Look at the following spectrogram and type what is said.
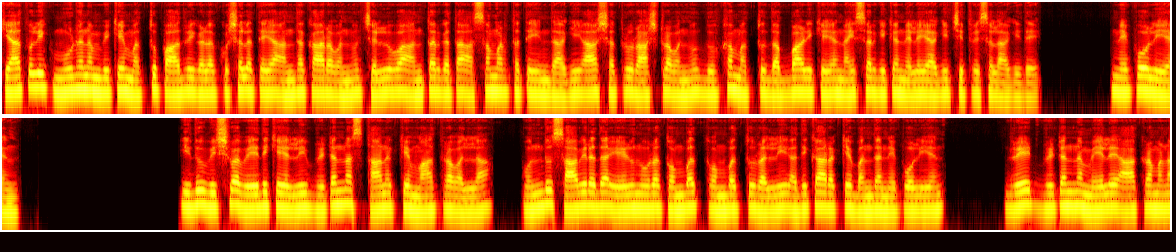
ಕ್ಯಾಥೋಲಿಕ್ ಮೂಢನಂಬಿಕೆ ಮತ್ತು ಪಾದ್ರಿಗಳ ಕುಶಲತೆಯ ಅಂಧಕಾರವನ್ನು ಚೆಲ್ಲುವ ಅಂತರ್ಗತ ಅಸಮರ್ಥತೆಯಿಂದಾಗಿ ಆ ಶತ್ರು ರಾಷ್ಟ್ರವನ್ನು ದುಃಖ ಮತ್ತು ದಬ್ಬಾಳಿಕೆಯ ನೈಸರ್ಗಿಕ ನೆಲೆಯಾಗಿ ಚಿತ್ರಿಸಲಾಗಿದೆ. ನೆಪೋಲಿಯನ್. ಇದು ವಿಶ್ವ ವೇದಿಕೆಯಲ್ಲಿ ಬ್ರಿಟನ್ನ ಸ್ಥಾನಕ್ಕೆ ಮಾತ್ರವಲ್ಲ, ಒಂದು ಸಾವಿರದ ಏಳುನೂರ ತೊಂಬತ್ತೊಂಬತ್ತು ರಲ್ಲಿ ಅಧಿಕಾರಕ್ಕೆ ಬಂದ ನೆಪೋಲಿಯನ್, ಗ್ರೇಟ್ ಬ್ರಿಟನ್ನ ಮೇಲೆ ಆಕ್ರಮಣ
